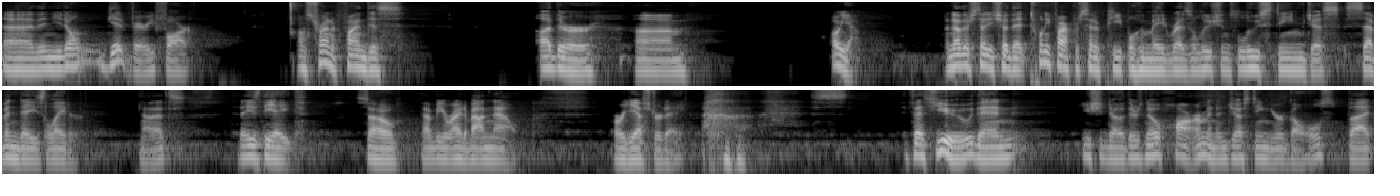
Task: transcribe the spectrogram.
uh, then you don't get very far. I was trying to find this other. Um, oh yeah, Another study showed that 25% of people who made resolutions lose steam just seven days later. Now that's today's the 8th. So that'd be right about now or yesterday. if that's you, then you should know there's no harm in adjusting your goals, but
